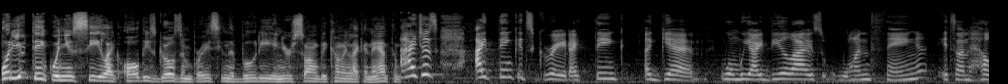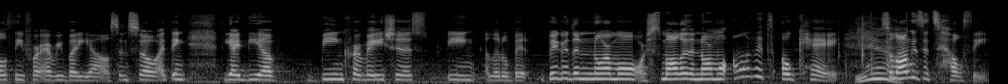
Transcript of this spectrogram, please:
What do you think when you see like all these girls embracing the booty and your song becoming like an anthem? I just, I think it's great. I think, again, when we idealize one thing, it's unhealthy for everybody else. And so I think the idea of being curvaceous, being a little bit bigger than normal or smaller than normal, all of it's okay. Yeah. So long as it's healthy.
